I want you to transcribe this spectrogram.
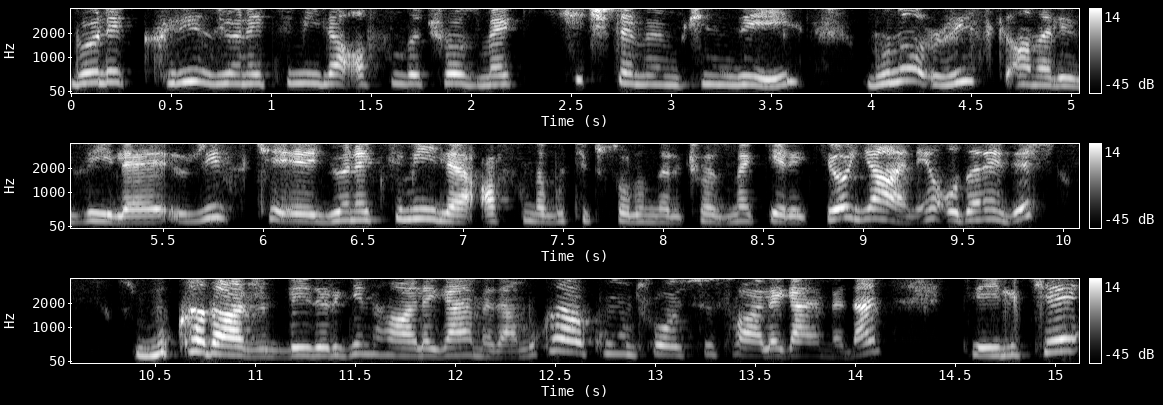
böyle kriz yönetimiyle aslında çözmek hiç de mümkün değil. Bunu risk analiziyle, risk e, yönetimiyle aslında bu tip sorunları çözmek gerekiyor. Yani o da nedir? Bu kadar belirgin hale gelmeden, bu kadar kontrolsüz hale gelmeden tehlike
